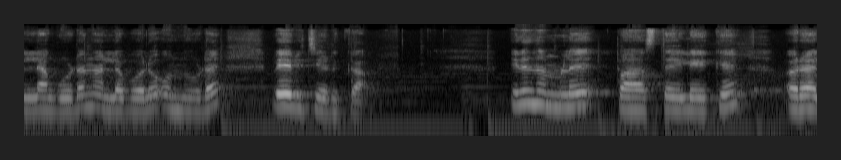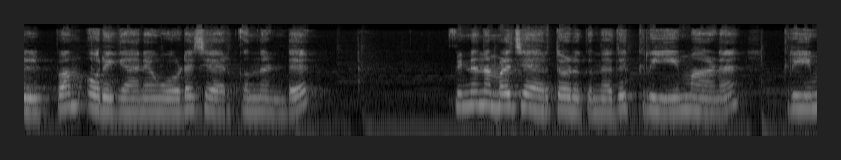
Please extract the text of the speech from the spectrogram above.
എല്ലാം കൂടെ നല്ലപോലെ ഒന്നുകൂടെ വേവിച്ചെടുക്കുക ഇനി നമ്മൾ പാസ്തയിലേക്ക് ഒരല്പം ഒറിഗാനോ കൂടെ ചേർക്കുന്നുണ്ട്. പിന്നെ നമ്മൾ ചേർത്ത് കൊടുക്കുന്നത് ക്രീമാണ്. ക്രീം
